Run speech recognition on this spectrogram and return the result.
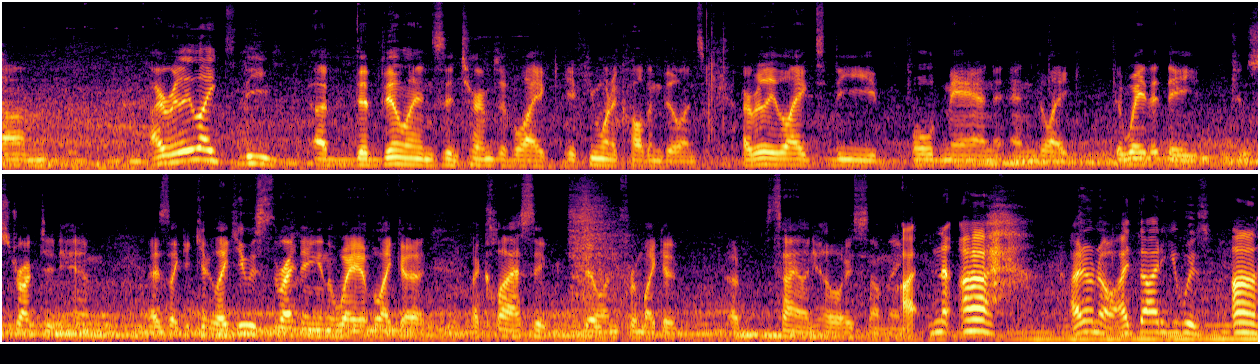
Um, I really liked the uh, the villains in terms of like, if you want to call them villains. I really liked the old man and like the way that they constructed him as like a, ki- like he was threatening in the way of like a, a classic villain from like a, a Silent Hill or something. I, I, n- uh, don't know. I thought he was uh,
